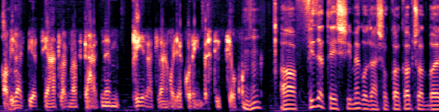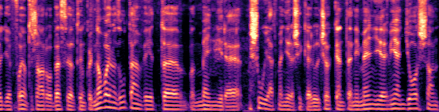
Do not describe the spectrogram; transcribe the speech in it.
a világpiaci átlagnak, tehát nem véletlen, hogy ekkor investíciók vannak. Uh-huh. A fizetési megoldásokkal kapcsolatban ugye folyamatosan arról beszéltünk, hogy na vajon az utánvét mennyire, súlyát mennyire sikerül csökkenteni, mennyire, milyen gyorsan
